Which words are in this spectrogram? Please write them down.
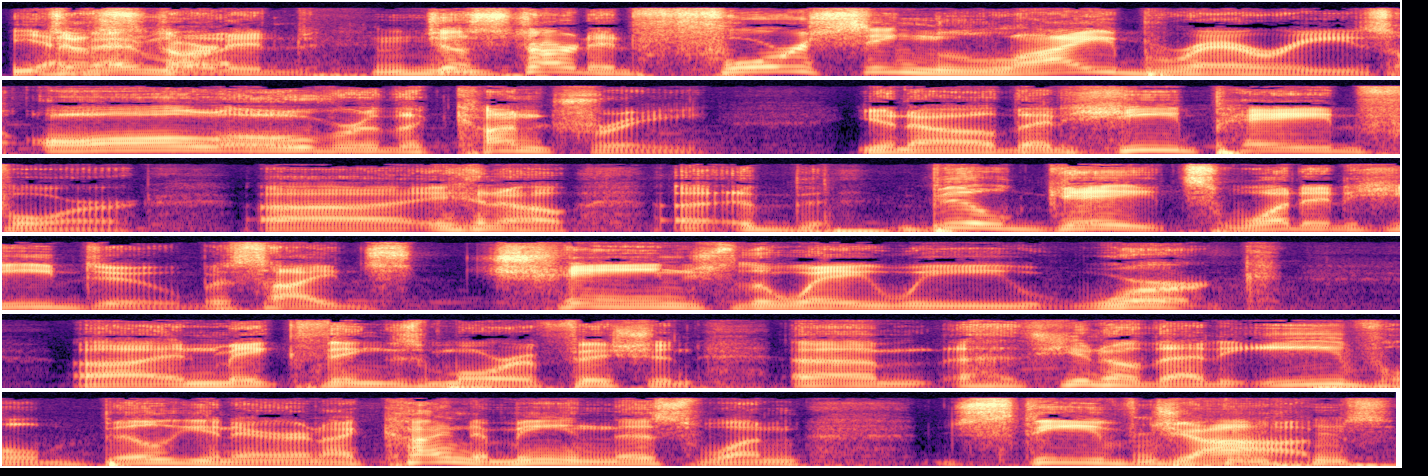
Yeah, just started just started forcing libraries all over the country. You know that he paid for. Uh, you know, uh, B- Bill Gates. What did he do besides change the way we work? Uh, and make things more efficient. Um, uh, you know, that evil billionaire, and I kind of mean this one, Steve Jobs.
